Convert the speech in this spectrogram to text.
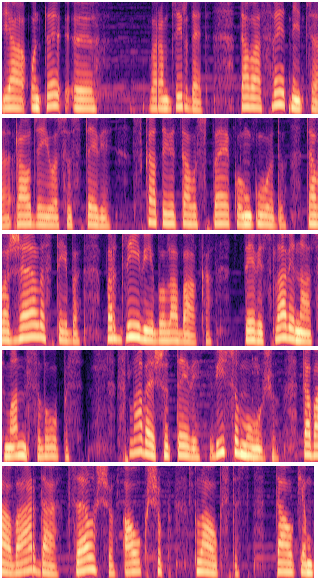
Jā, un te uh, varam dzirdēt, tavā svētnīcā raudzījos uz tevi. skatīju tavu spēku un godu, tava žēlastība par dzīvību labāka. Tevi slavinās manas lūpas. Slavēšu tevi visu mūžu, tavā vārdā celšu augšup plaukstas, taukiem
